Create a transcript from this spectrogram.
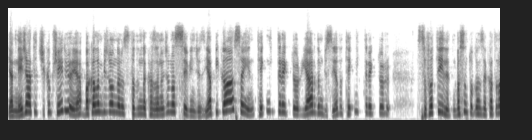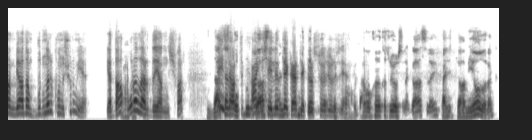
Ya Necati çıkıp şey diyor ya bakalım biz onların stadında kazanınca nasıl sevineceğiz? Ya bir Galatasaray'ın teknik direktör yardımcısı ya da teknik direktör sıfatıyla basın toplantısına katılan bir adam bunları konuşur mu ya? Ya daha oralarda yanlış var. Zaten Neyse artık aynı şeyleri tekrar tekrar söylüyoruz yani. Ben o konuda katılıyorum sana. Galatasaray bence camia olarak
